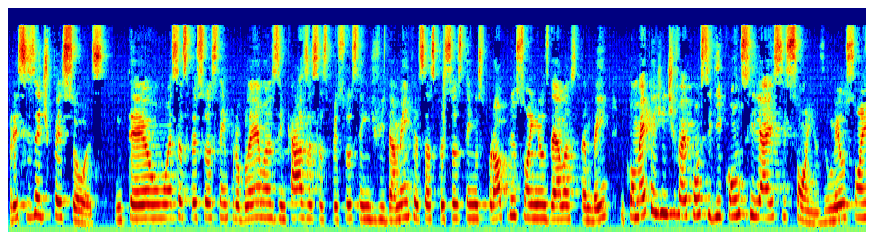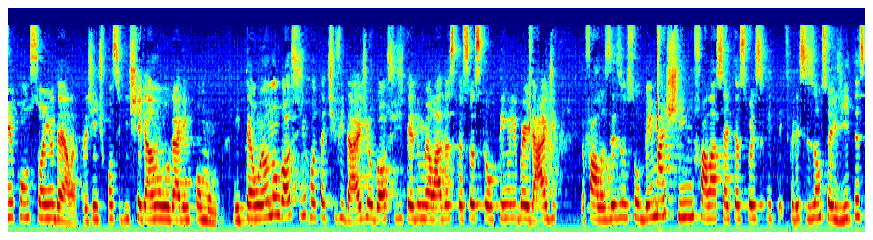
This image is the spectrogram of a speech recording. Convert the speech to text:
Precisa de pessoas. Então, essas pessoas têm problemas em casa, essas pessoas têm endividamento, essas pessoas têm os próprios sonhos delas também. E como é que a gente vai conseguir conciliar esses sonhos? O meu sonho com o sonho dela, pra gente conseguir chegar num lugar em comum. Então, eu não gosto de rotatividade, eu gosto de ter do meu lado as pessoas que eu tenho liberdade eu falo, às vezes eu sou bem machinho em falar certas coisas que precisam ser ditas.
